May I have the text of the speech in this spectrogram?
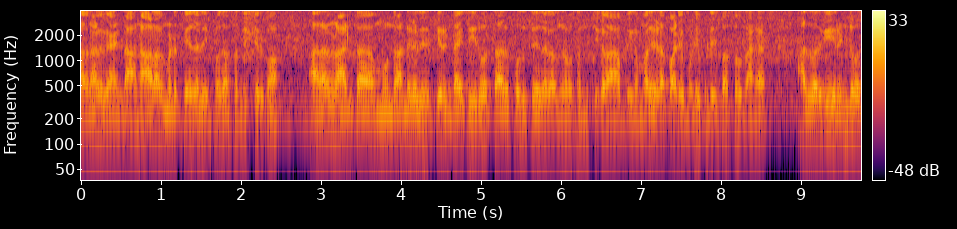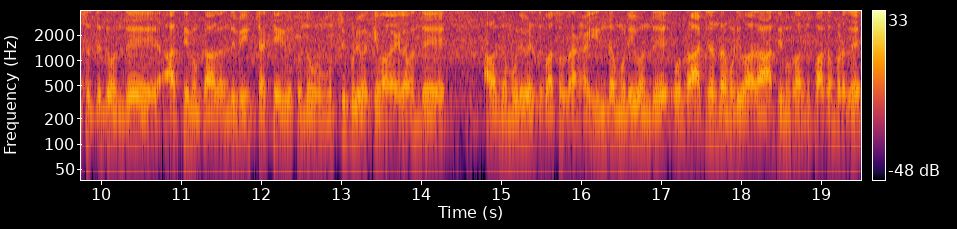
அதனால் வேண்டாம். நாடாளுமன்ற தேர்தல் இப்போ தான் சந்திச்சிருக்கோம். அதனால் நான் அடுத்த மூன்று ஆண்டுகள் இருக்குது ரெண்டாயிரத்தி இருபத்தாறு பொதுத் தேர்தலை வந்து நம்ம சந்திச்சிக்கலாம் அப்படிங்கிற மாதிரி எடப்பாடி முடிவு பண்ணியிருப்பா சொல்கிறாங்க அது வரைக்கும் ரெண்டு வருஷத்துக்கு வந்து அதிமுகவில் வந்து வீண் சர்ச்சைகளுக்கு வந்து ஒரு முற்றுப்புள்ளி வைக்கும் வகையில் வந்து அவர் இந்த முடிவு எடுத்துப்பா சொல்கிறாங்க இந்த முடிவு வந்து ஒரு ராஜதந்திர முடிவாக தான் அதிமுக வந்து பார்க்கப்படுது.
